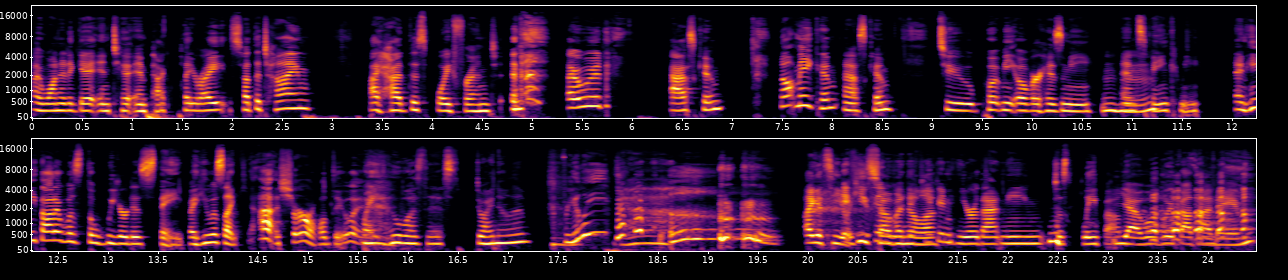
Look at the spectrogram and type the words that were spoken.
I wanted to get into impact play right. So at the time, I had this boyfriend, and I would ask him, not make him, ask him to put me over his knee and Mhm. spank me. And he thought it was the weirdest thing, but he was like, "Yeah, sure, I'll do it." Wait, who was this? Do I know them? really? Yeah. I can see you. If you He's so vanilla. If you can hear that name, just bleep out. Yeah, we'll bleep out that name.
